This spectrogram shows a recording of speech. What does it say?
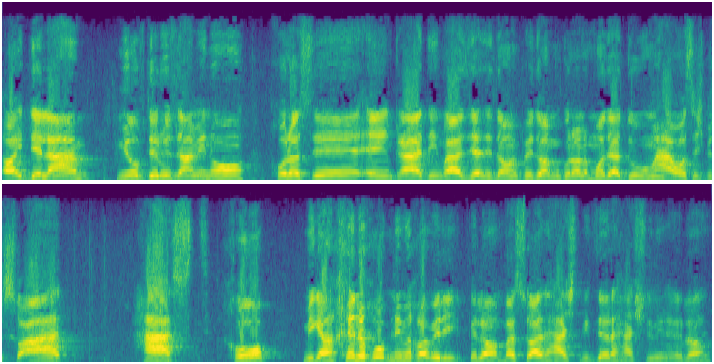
آی دلم میفته رو زمین و خلاصه انقدر این وضعیت ادامه پیدا می‌کنه. حالا مادر دومه حواسش به ساعت هست. خب میگن خیلی خوب نمیخوا بری. فلان و ساعت هشت میگذره هشت الان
